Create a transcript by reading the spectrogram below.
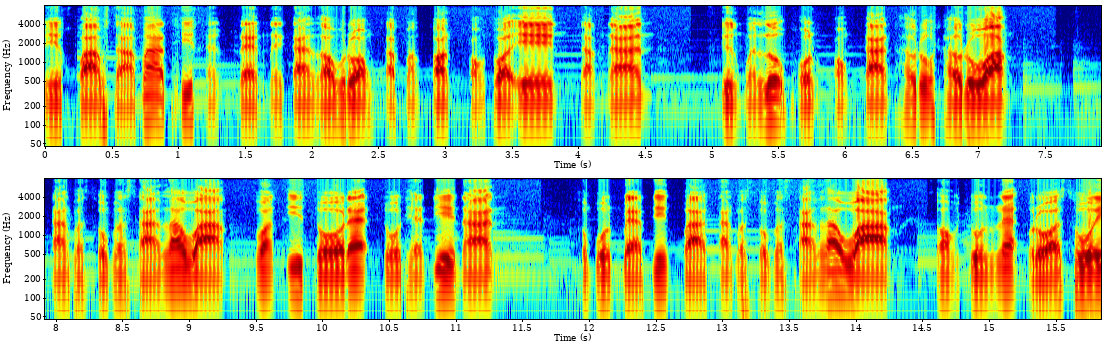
มีความสามารถที่แข็งแกร่งในการหลอมรวมกับมังกรของตัวเอง ดังนั้น จึงบรรลุผลของการทะลุทะลวง การผสมผสานระหว่างต้วนอี้โจและโจเทียนยี่นั้น สมบูรณ์แบบยิ่งกว่าการผสมผสานระหว่างซองจุนและหรัวซุย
